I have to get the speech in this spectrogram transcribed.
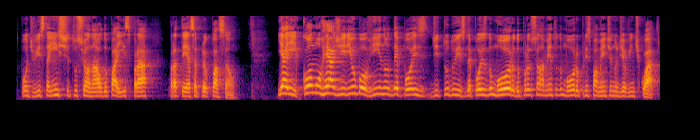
do ponto de vista institucional do país para ter essa preocupação. E aí, como reagiria o bovino depois de tudo isso, depois do Moro, do posicionamento do Moro, principalmente no dia 24?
